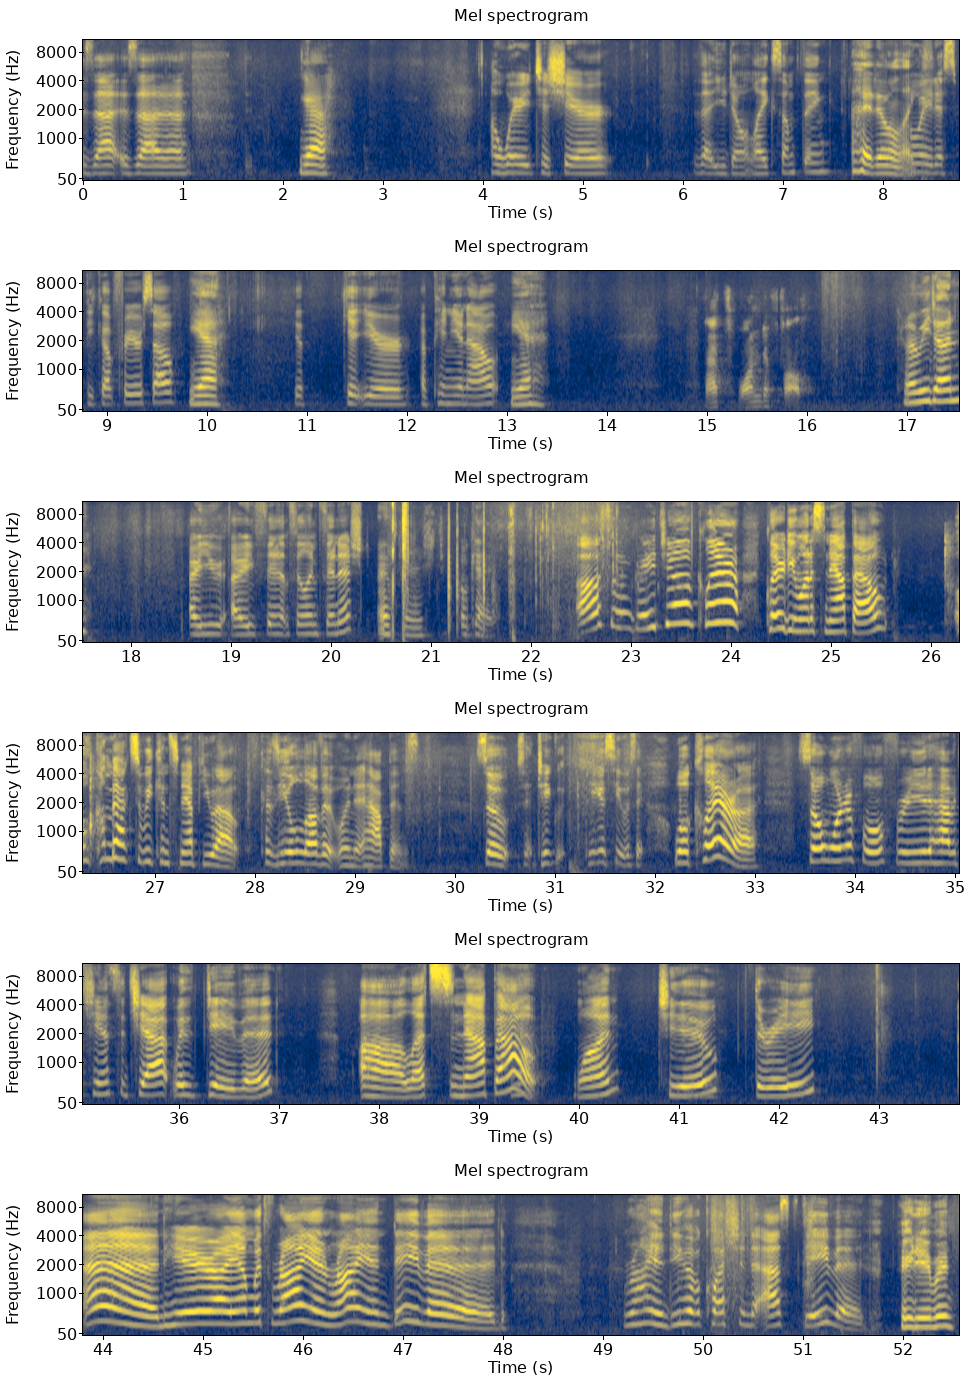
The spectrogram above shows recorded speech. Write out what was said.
Is that is that a Yeah. a, a way to share that you don't like something? I don't like. a way to speak up for yourself? Yeah. Get get your opinion out? Yeah. That's wonderful. Can I be done? Are you are you fin- feeling finished? I'm finished. Okay. Awesome. Great job, Claire. Claire, do you want to snap out? Oh, come back so we can snap you out because you'll love it when it happens. So, so take, take a seat. We'll say, well, Clara, so wonderful for you to have a chance to chat with David. Uh, let's snap out. One, two, three. And here I am with Ryan. Ryan, David. Ryan, do you have a question to ask David? Hey, David.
